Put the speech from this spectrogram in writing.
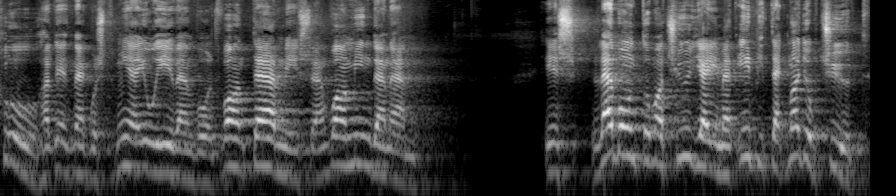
hú, hát nézd meg most milyen jó éven volt, van termésem, van mindenem, és lebontom a csűrjeimet, építek nagyobb csűrt,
